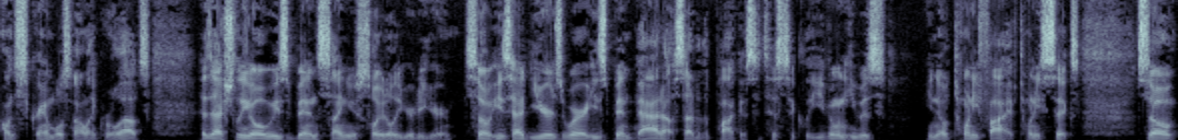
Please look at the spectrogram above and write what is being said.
on scrambles, not like rollouts, has actually always been sinusoidal year to year. So he's had years where he's been bad outside of the pocket statistically, even when he was, you know, 25, 26. So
